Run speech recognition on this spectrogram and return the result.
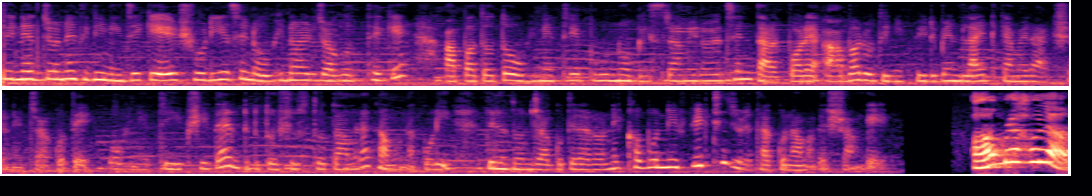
দিনের জন্য তিনি নিজেকে সরিয়েছেন অভিনয়ের জগৎ থেকে। আপাতত অভিনেত্রী পূর্ণ বিশ্রামে রয়েছেন, তারপরে আবারও তিনি ফিরবেন লাইট ক্যামেরা অ্যাকশনের জগতে। অভিনেত্রী ইপসিতার দ্রুত সুস্থতা আমরা কামনা করি। বিনোদন জগতের আর অনেক খবর নিয়ে ফিরছি, জুড়ে থাকুন আমাদের সঙ্গে। আমরা হলাম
